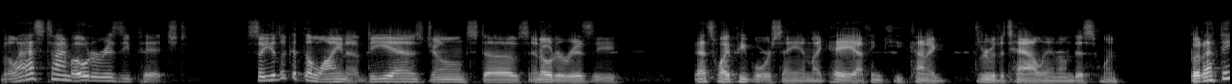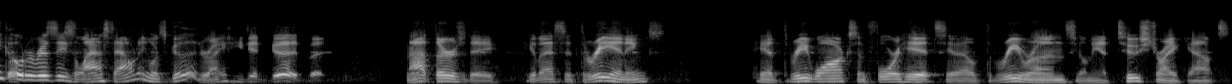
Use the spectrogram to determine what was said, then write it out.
The last time Odorizzi pitched, so you look at the lineup: Diaz, Jones, Stubbs, and Odorizzi. That's why people were saying like, "Hey, I think he kind of threw the towel in on this one." But I think Odorizzi's last outing was good, right? He did good, but not Thursday. He lasted three innings. He had three walks and four hits. He had three runs. He only had two strikeouts.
